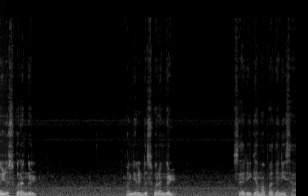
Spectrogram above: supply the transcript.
ஏழு ஸ்வரங்கள். பன்னிரெண்டு ஸ்வரங்கள். சரி கம பதனிசா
